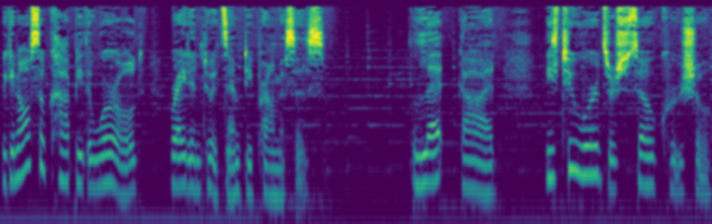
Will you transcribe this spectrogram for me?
We can also copy the world right into its empty promises. Let God. These two words are so crucial.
